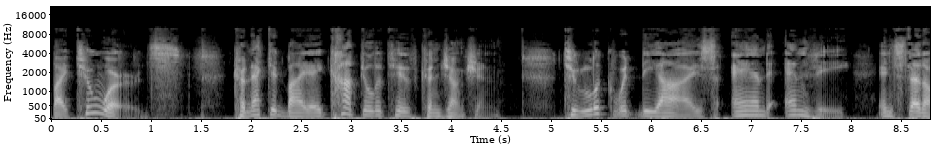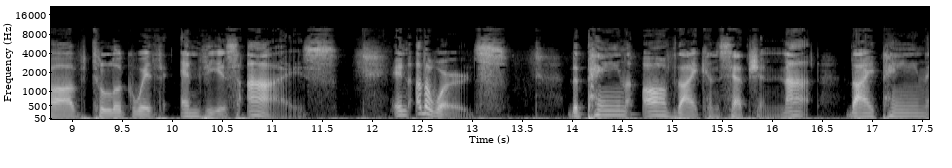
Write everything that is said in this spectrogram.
by two words connected by a copulative conjunction to look with the eyes and envy instead of to look with envious eyes. In other words, the pain of thy conception, not thy pain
